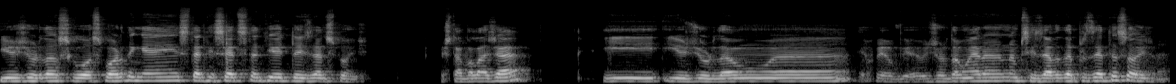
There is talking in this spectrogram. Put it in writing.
e o Jordão chegou ao Sporting em 77, 78, dois anos depois. Eu estava lá já e, e o Jordão uh, eu, eu, o Jordão era, não precisava de apresentações. Uh,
